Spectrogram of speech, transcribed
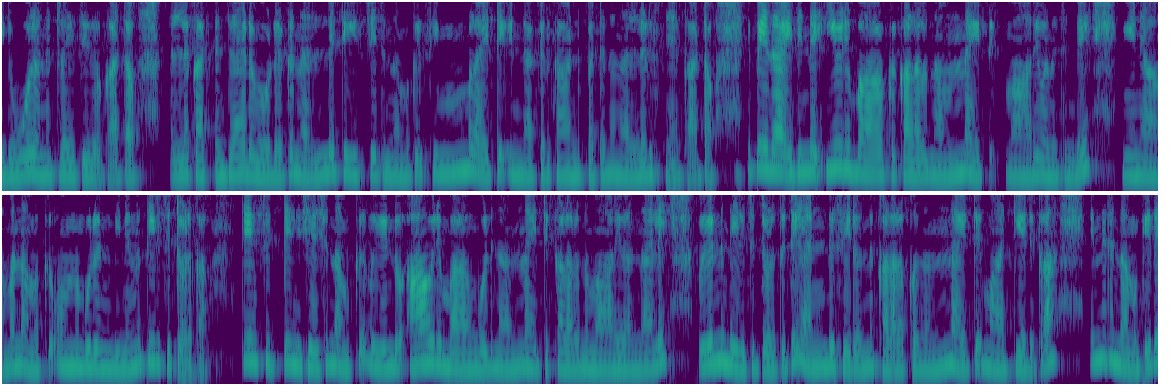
ഇതുപോലെ ഒന്ന് ട്രൈ ചെയ്ത് നോക്കാം കേട്ടോ. നല്ല കട്ടൻ ചായയുടെ കൂടെയൊക്കെ നല്ല ടേസ്റ്റി ആയിട്ട് നമുക്ക് സിമ്പിളായിട്ട് ഉണ്ടാക്കിയെടുക്കാൻ വേണ്ടി പറ്റുന്ന നല്ലൊരു സ്നാക്ക് കേട്ടോ. ഇപ്പോൾ ഇതാ ഇതിന്റെ ഈ ഒരു ഭാഗമൊക്കെ കളർ നന്നായിട്ട് മാറി വന്നിട്ടുണ്ട്. ഇങ്ങനെ ആകുമ്പോൾ നമുക്ക് ഒന്നും കൂടി ഒന്ന് ഇതിനൊന്ന് തിരിച്ചിട്ട് കൊടുക്കാം. തിരിച്ചിട്ടതിന് ശേഷം നമുക്ക് വീണ്ടും ആ ഒരു ഭാഗം കൂടി നന്നായിട്ട് കളറൊന്ന് മാറി വന്നാൽ വീണ്ടും തിരിച്ചിട്ട് കൊടുത്തിട്ട് രണ്ട് സൈഡും ഒന്ന് കളറൊക്കെ നന്നായിട്ട് മാറ്റിയെടുക്കുക എന്നിട്ട് നമുക്കിത്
